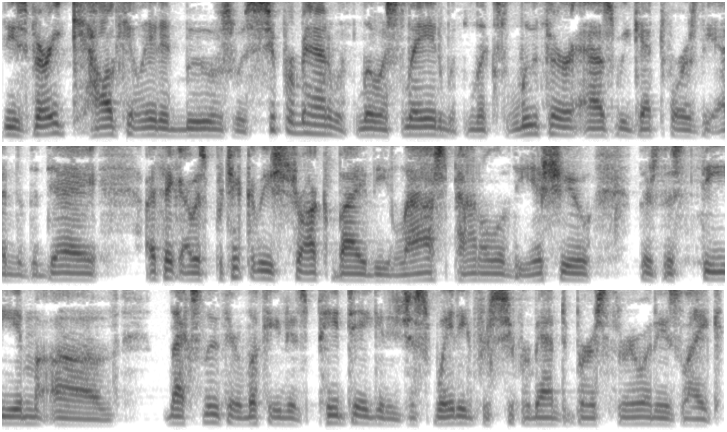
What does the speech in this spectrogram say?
these very calculated moves with Superman, with Lois Lane, with Lex Luthor as we get towards the end of the day. I think I was particularly struck by the last panel of the issue. There's this theme of Lex Luthor looking at his painting and he's just waiting for Superman to burst through and he's like,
